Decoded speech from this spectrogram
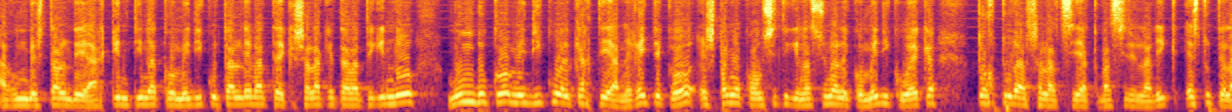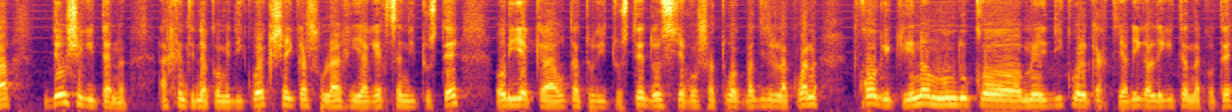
Arun bestalde, Argentinako mediku talde batek salaketa bat egindu, munduko mediku elkartean. Egeiteko, Espainiako hausitiki nazionaleko medikuek tortura salatzeak bazirelarik ez dutela deus egiten. Argentinako medikuek seikasulari agertzen dituzte, horiek hautatu dituzte, dosier osatuak badirelakoan, frogekin munduko mediku elkartiari galde egiten dakote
